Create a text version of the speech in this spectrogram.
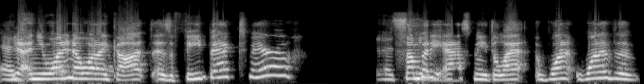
and yeah, and you want to know what I got as a feedback, Tamera? Somebody asked me the last one one of the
